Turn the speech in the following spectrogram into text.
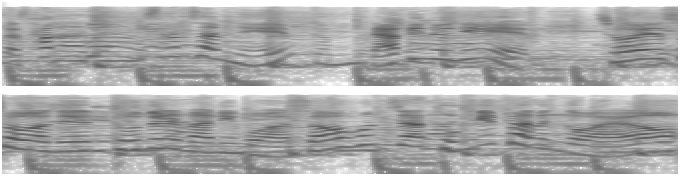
자 3033님 나비누님 저의 소원은 돈을 많이 모아서 혼자 독립하는 거예요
